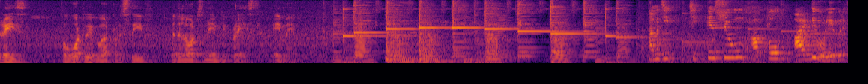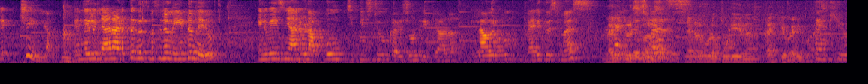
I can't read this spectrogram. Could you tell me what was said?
Grace for what we were to receive. May the Lord's name be praised. Amen. അമ്മച്ചി ചിക്കൻ സ്റ്റൂവും അപ്പവും അടിപൊളി. ഒരു രക്ഷയില്ല. എന്തായാലും ഞാൻ അടുത്ത ക്രിസ്മസിന് വീണ്ടും വരും. എനിവേസ് ഞാനിവിടെ അപ്പവും ചിക്കൻ സ്റ്റൂവും കഴിച്ചുകൊണ്ടിരിക്കുകയാണ്. എല്ലാവർക്കും മെരി ക്രിസ്മസ് മെരി ക്രിസ്മസ് ഞങ്ങളുടെ കൂടെ കൂടിയതിന് thank you very much thank you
